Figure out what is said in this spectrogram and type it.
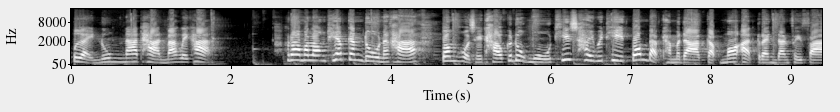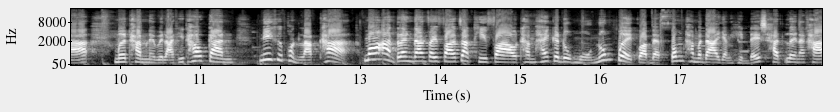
เปื่อยนุ่มน่าทานมากเลยค่ะ เรามาลองเทียบกันดูนะคะ ต้มหัวไชเท้ากระดูกหมูที่ใช้วิธีต้มแบบธรรมดากับหม้ออัดแรงดันไฟฟ้า เมื่อทำในเวลาที่เท่ากัน นี่คือผลลัพธ์ค่ะ หม้ออัดแรงดันไฟฟ้าจากทีฟาวทำให้กระดูกหมูนุ่มเปื่อยกว่าแบบต้มธรรมดาอย่างเห็นได้ชัดเลยนะคะ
